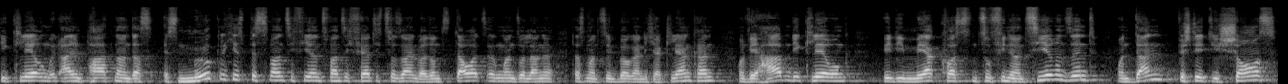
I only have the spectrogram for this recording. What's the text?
die Klärung mit allen Partnern, dass es möglich ist, bis 2024 fertig zu sein, weil sonst dauert es irgendwann so lange, dass man es den Bürgern nicht erklären kann. Und wir haben die Klärung, wie die Mehrkosten zu finanzieren sind. Und dann besteht die Chance,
